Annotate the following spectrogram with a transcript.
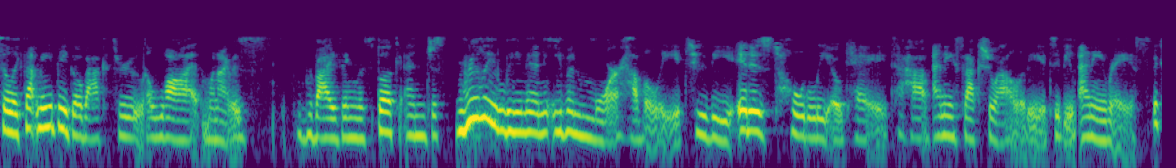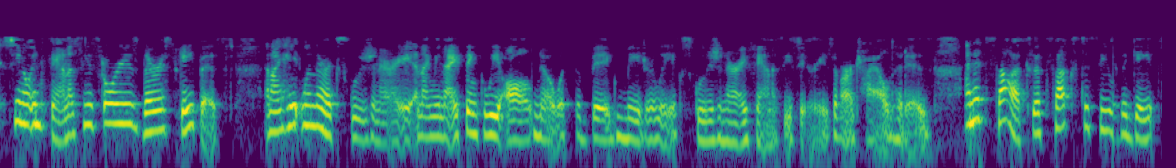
So like that made me go back through a lot when I was revising this book and just really lean in even more heavily to the it is totally okay to have any sexuality, to be any race. Because, you know, in fantasy stories, they're escapist. And I hate when they're exclusionary. And I mean, I think we all know what the big majorly exclusionary fantasy series of our childhood is. And it sucks. It sucks to see the gates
